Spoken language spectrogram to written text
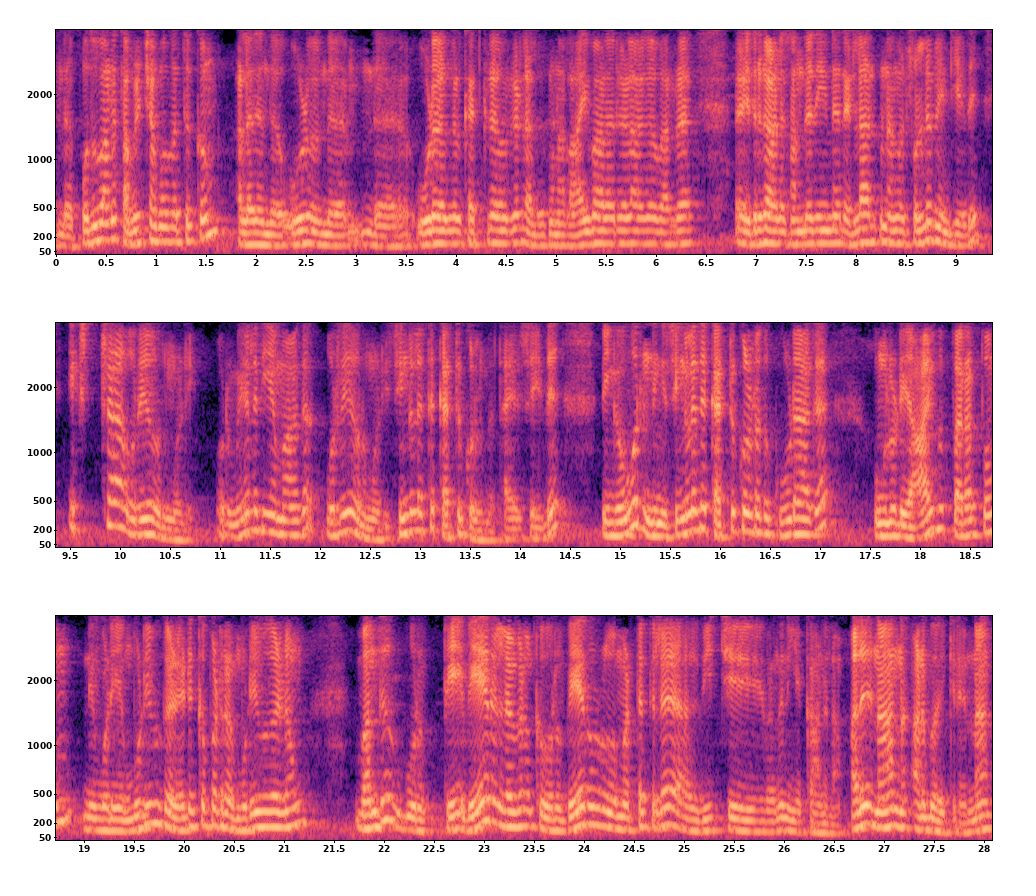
இந்த பொதுவான தமிழ் சமூகத்துக்கும் அல்லது இந்த ஊழ இந்த இந்த ஊடகங்கள் கற்கிறவர்கள் அல்லது முன்னாள் ஆய்வாளர்களாக வர்ற எதிர்கால சந்ததியினர் எல்லாருக்கும் நாங்கள் சொல்ல வேண்டியது எக்ஸ்ட்ரா ஒரே ஒரு மொழி ஒரு மேலதிகமாக ஒரே ஒரு மொழி சிங்களத்தை கற்றுக்கொள்ளுங்க தயவு செய்து நீங்கள் ஒவ்வொரு நீங்கள் சிங்களத்தை கற்றுக்கொள்றது கூடாக உங்களுடைய ஆய்வு பரப்பும் உங்களுடைய முடிவுகள் எடுக்கப்படுற முடிவுகளும் வந்து ஒரு பே வேற லெவலுக்கு ஒரு வேறொரு மட்டத்தில் அது வீச்சு வந்து நீங்கள் காணலாம். அது நான் அனுபவிக்கிறேன். நான்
